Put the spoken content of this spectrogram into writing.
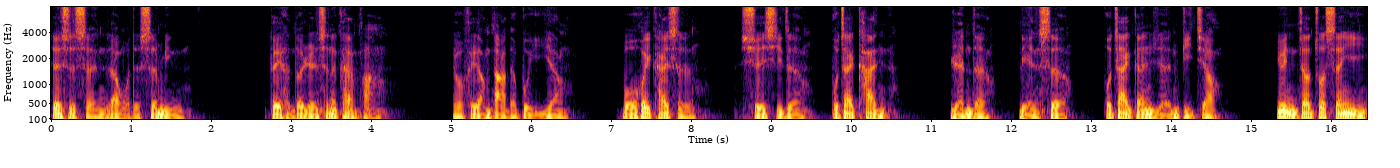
认识神，让我的生命对很多人生的看法有非常大的不一样。我会开始学习着不再看人的脸色，不再跟人比较，因为你知道做生意。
